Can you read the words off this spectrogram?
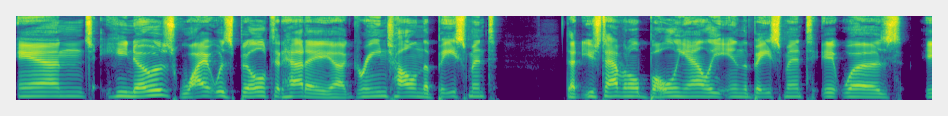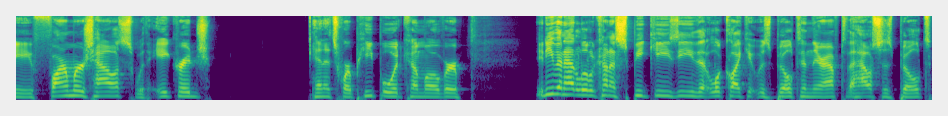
And he knows why it was built. It had a uh, Grange Hall in the basement that used to have an old bowling alley in the basement. It was a farmer's house with acreage, and it's where people would come over it even had a little kind of speakeasy that looked like it was built in there after the house is built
